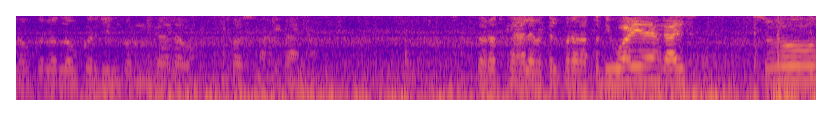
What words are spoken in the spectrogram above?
लवकरात लवकर जिम करून निघायला हवं. बस बाकी काय नाही. तरच खेळायला भेटेल. परत आता दिवाळी आहे गाईज सो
